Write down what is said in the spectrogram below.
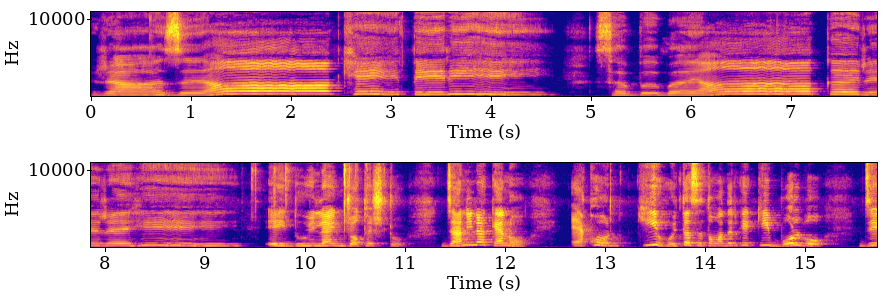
राज आंखें तेरी सब बयां कर रही এই দুই লাইন যথেষ্ট জানি না কেন এখন কি হইতাছে তোমাদেরকে কি বলবো যে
